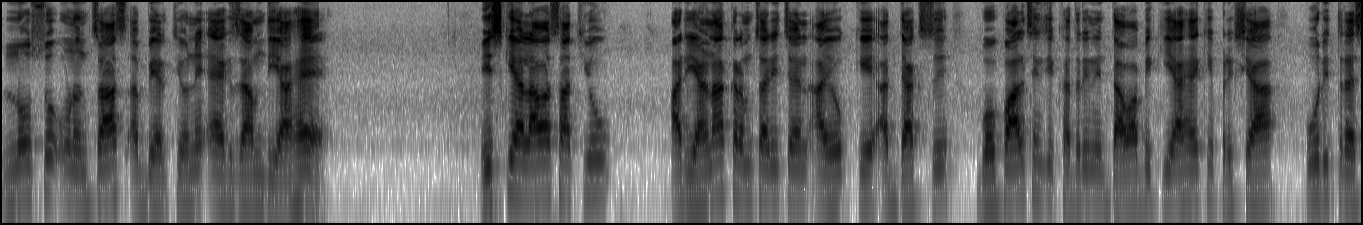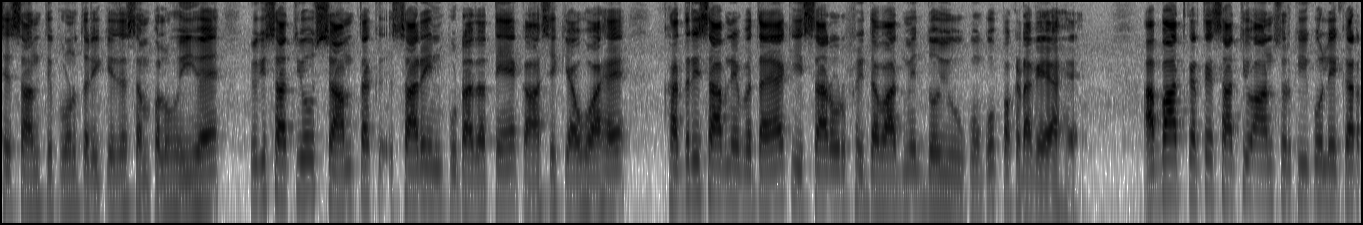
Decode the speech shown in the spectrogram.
नौ सौ उनचास अभ्यर्थियों ने एग्ज़ाम दिया है। इसके अलावा साथियों, हरियाणा कर्मचारी चयन आयोग के अध्यक्ष भोपाल सिंह जी खदरी ने दावा भी किया है कि परीक्षा पूरी तरह से शांतिपूर्ण तरीके से संपन्न हुई है, क्योंकि साथियों, शाम तक सारे इनपुट आ जाते हैं, कहाँ से क्या हुआ है। खदरी साहब ने बताया कि हिसार और फरीदाबाद में दो युवकों को पकड़ा गया है। अब बात करते साथियों आंसर की को लेकर।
